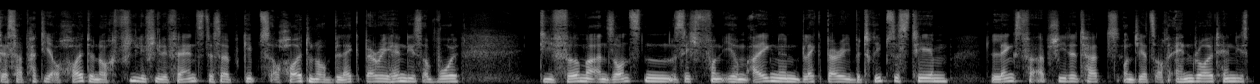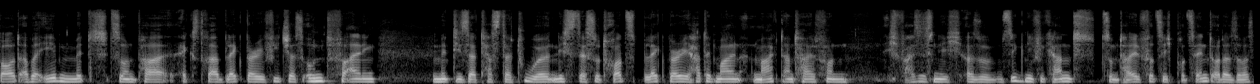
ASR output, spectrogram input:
Deshalb hat die auch heute noch viele, viele Fans. Deshalb gibt es auch heute noch BlackBerry-Handys, obwohl die Firma ansonsten sich von ihrem eigenen BlackBerry-Betriebssystem längst verabschiedet hat und jetzt auch Android-Handys baut, aber eben mit so ein paar extra BlackBerry-Features und vor allen Dingen mit dieser Tastatur. Nichtsdestotrotz, BlackBerry hatte mal einen Marktanteil von, ich weiß es nicht, also signifikant, zum Teil 40 Prozent oder sowas.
